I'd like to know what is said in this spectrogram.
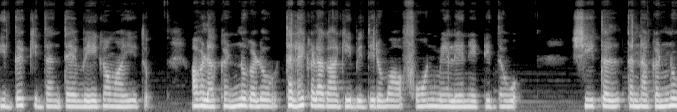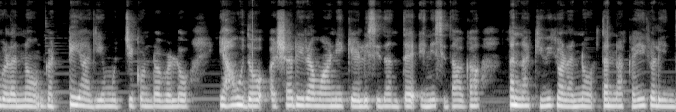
ಇದ್ದಕ್ಕಿದ್ದಂತೆ ವೇಗವಾಯಿತು. ಅವಳ ಕಣ್ಣುಗಳು ತಲೆ ಕೆಳಗಾಗಿ ಬಿದ್ದಿರುವ ಫೋನ್ ಮೇಲೆ ನೆಟ್ಟಿದ್ದವು. ಶೀತಲ್ ತನ್ನ ಕಣ್ಣುಗಳನ್ನು ಗಟ್ಟಿಯಾಗಿ ಮುಚ್ಚಿಕೊಂಡವಳು ಯಾವುದೋ ಅಶರೀರವಾಣಿ ಕೇಳಿಸಿದಂತೆ ಎನಿಸಿದಾಗ ತನ್ನ ಕಿವಿಗಳನ್ನು ತನ್ನ ಕೈಗಳಿಂದ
